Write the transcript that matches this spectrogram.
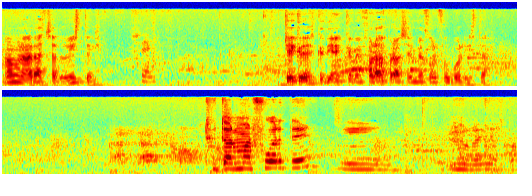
Una buena racha tuviste. Sí. ¿Qué crees que tienes que mejorar para ser mejor futbolista? Chutar más fuerte y No sé, ya está.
